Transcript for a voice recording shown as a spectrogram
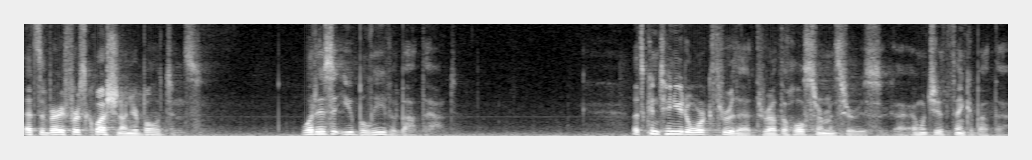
That's the very first question on your bulletins. What is it you believe about that? Let's continue to work through that throughout the whole sermon series. I want you to think about that.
